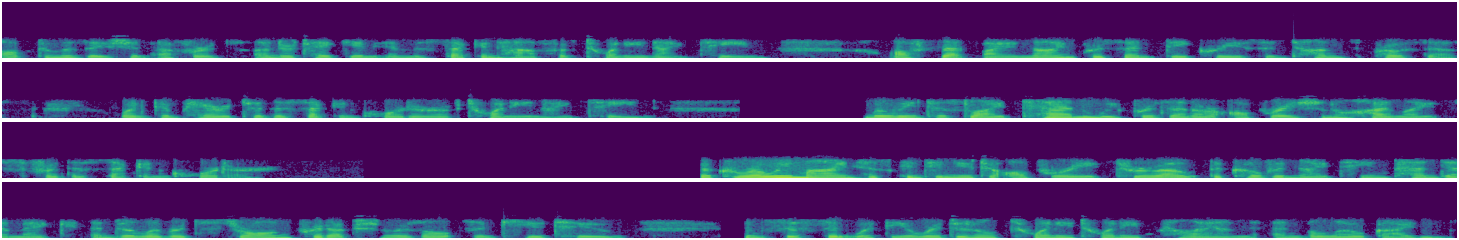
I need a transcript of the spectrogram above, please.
optimization efforts undertaken in the second half of 2019, offset by a 9% decrease in tons processed when compared to the second quarter of 2019. Moving to slide 10, we present our operational highlights for the second quarter. The Karowe Mine has continued to operate throughout the COVID-19 pandemic and delivered strong production results in Q2, consistent with the original 2020 plan and below guidance.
